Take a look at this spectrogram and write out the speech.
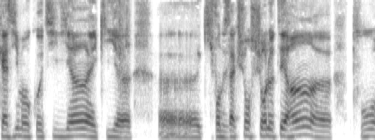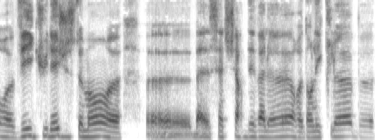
quasiment au quotidien et qui qui font des actions sur le terrain pour véhiculer justement bah, cette charte des valeurs dans les clubs,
